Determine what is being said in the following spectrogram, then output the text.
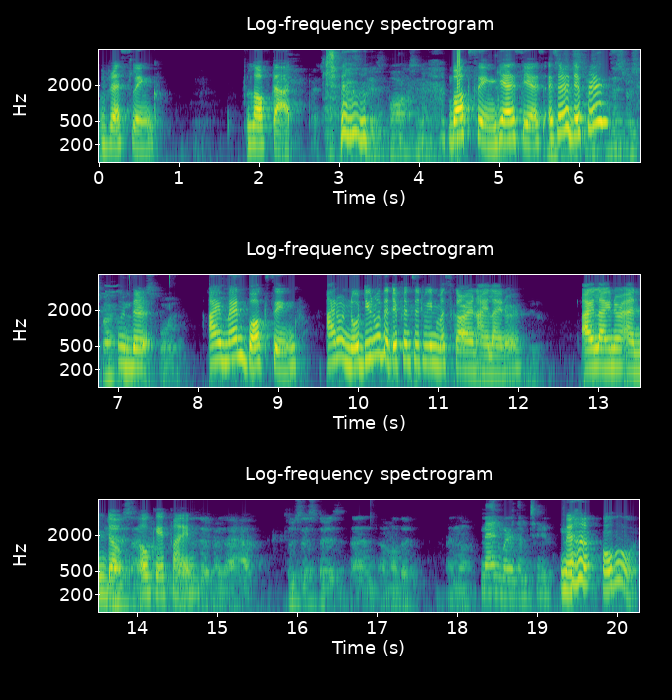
Wrestling. Love that. It's, it's boxing. boxing. Yes, yes. Is there a difference? Disrespectful. There, I meant boxing. I don't know. Do you know the difference between mascara and eyeliner? Eyeliner and yes, okay, fine. I have two sisters and a mother. I know. Men wear them too. oh,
